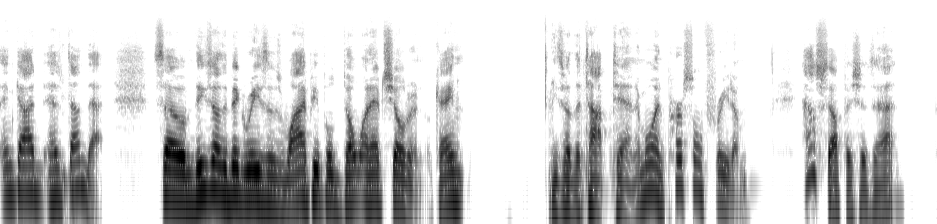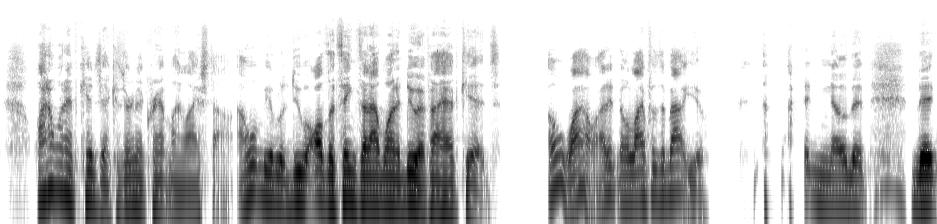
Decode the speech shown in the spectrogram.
And God has done that. So these are the big reasons why people don't want to have children, okay? These are the top 10. Number one, personal freedom. How selfish is that? Well, I don't want to have kids yet because they're going to cramp my lifestyle. I won't be able to do all the things that I want to do if I have kids. Oh, wow. I didn't know life was about you. I didn't know that, that,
